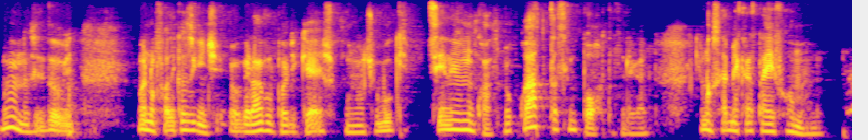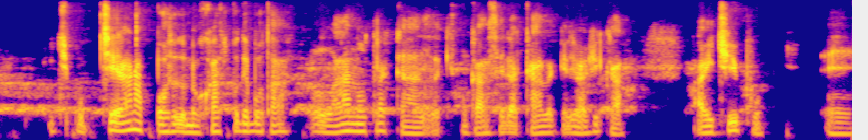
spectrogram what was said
Mano, vocês estão ouvindo? Mano, o foda é que é o seguinte, eu gravo um podcast com um notebook sem nenhum quarto. Meu quarto tá sem porta, tá ligado? Quem não sabe, minha casa tá reformando. E, tipo, tirar a porta do meu quarto pra poder botar lá noutra casa, que no caso seria a casa que ele vai ficar. Aí, tipo, é.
